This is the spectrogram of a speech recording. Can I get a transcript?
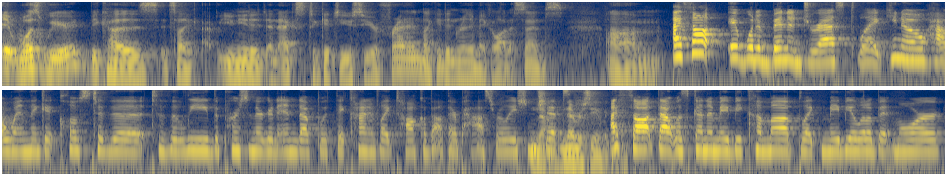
It was weird because it's like you needed an ex to get you to see your friend. Like it didn't really make a lot of sense. Um, I thought it would have been addressed like, you know, how when they get close to the to the lead, the person they're going to end up with, they kind of like talk about their past relationships. never seen I thought that was going to maybe come up like maybe a little bit more.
